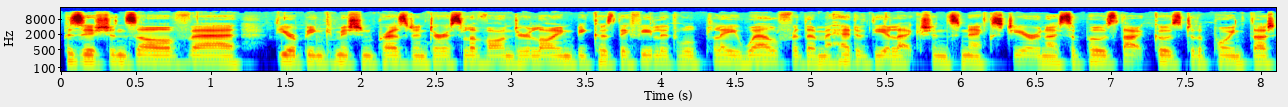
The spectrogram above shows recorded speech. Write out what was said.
positions of uh, the European Commission President Ursula von der Leyen because they feel it will play well for them ahead of the elections next year. And I suppose that goes to the point that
